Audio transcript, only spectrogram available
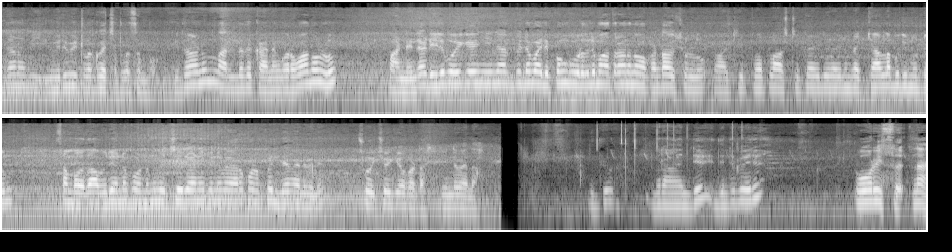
ഇതാണ് വിയൂര് വീട്ടിലൊക്കെ വെച്ചിട്ടുള്ള സംഭവം. ഇതാണ് നല്ലത്. കനം കുറവാന്നുള്ളൂ. മണ്ണിന്റെ അടിയിൽ പോയി കഴിഞ്ഞ് കഴിഞ്ഞാൽ പിന്നെ വലിപ്പം കൂടുതൽ മാത്രമാണ് നോക്കേണ്ട ആവശ്യമുള്ളൂ. ബാക്കി ഇപ്പോൾ പ്ലാസ്റ്റിക് ആയിട്ട് ഇതായാലും വെക്കാനുള്ള ബുദ്ധിമുട്ടും സംഭവം. അവർ തന്നെ കൊണ്ടുവന്ന് വെച്ച് തരികയാണെങ്കിൽ പിന്നെ വേറെ കുഴപ്പമില്ല നിലവിൽ ചോദിച്ചു നോക്കി നോക്കട്ടെ. ഇതിന്റെ വില. ഇത് ബ്രാൻഡ് ഇതിന്റെ പേര്? ഓറിസ് അല്ലേ?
